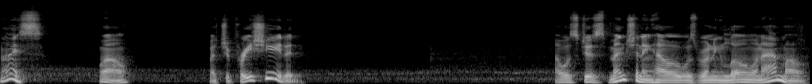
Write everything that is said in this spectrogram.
Nice. Well, much appreciated. I was just mentioning how I was running low on ammo.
